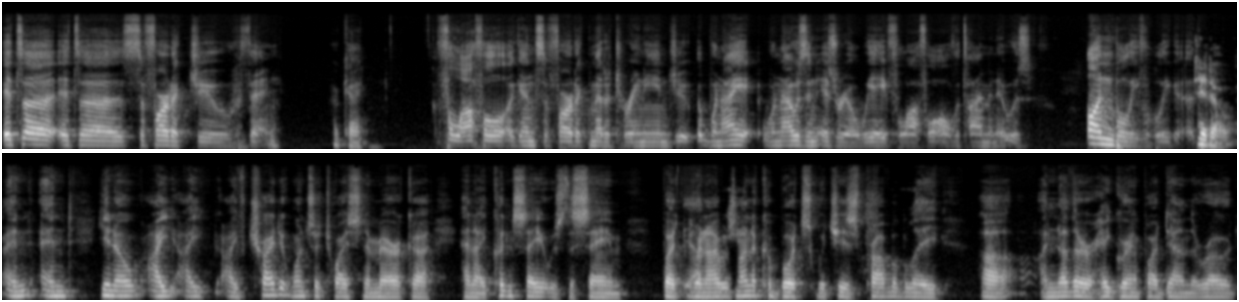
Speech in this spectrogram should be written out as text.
It's a it's a Sephardic Jew thing. Okay. Falafel again, Sephardic Mediterranean Jew. When I when I was in Israel, we ate falafel all the time, and it was unbelievably good. Ditto. And and you know, I I I've tried it once or twice in America, and I couldn't say it was the same. But Yeah. when I was on a kibbutz, which is probably uh, another hey grandpa down the road,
